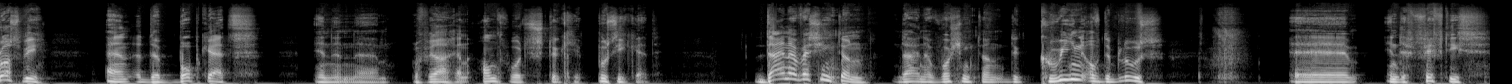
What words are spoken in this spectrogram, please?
Crosby en de Bobcats in een uh, vraag- en antwoord stukje Pussycat. Dinah Washington, Dinah Washington, de Queen of the Blues. Uh, in de 50s,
